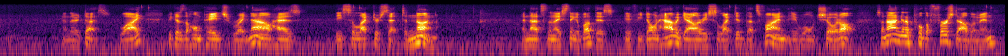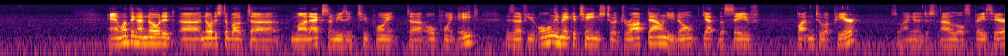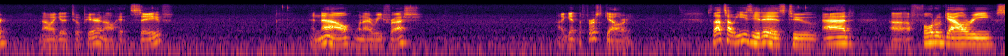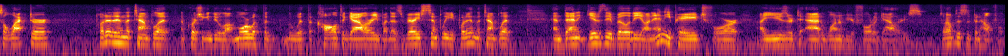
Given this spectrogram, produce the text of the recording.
And there it does. Why? Because the home page right now has the selector set to none. And that's the nice thing about this. If you don't have a gallery selected that's fine. It won't show at all. So now I'm going to pull the first album in and one thing I noted uh, noticed about uh, ModX I'm using 2.0.8 is that if you only make a change to a drop down you don't get the save button to appear. So I'm going to just add a little space here. Now I get it to appear and I'll hit save. And now when I refresh I get the first gallery. So that's how easy it is to add uh, a photo gallery selector, put it in the template. Of course, you can do a lot more with the with the call to gallery, but that's very simply you put it in the template, and then it gives the ability on any page for a user to add one of your photo galleries. So I hope this has been helpful.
